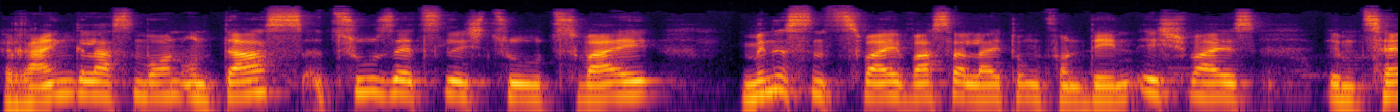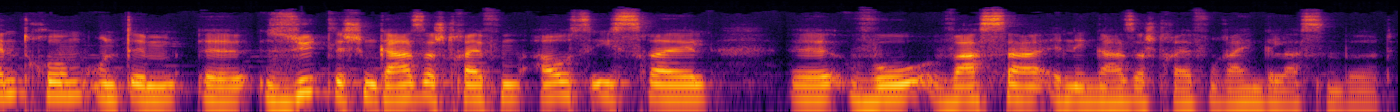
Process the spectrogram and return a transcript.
reingelassen worden. Und das zusätzlich zu zwei, mindestens zwei Wasserleitungen, von denen ich weiß, im Zentrum und im äh, südlichen Gazastreifen aus Israel, äh, wo Wasser in den Gazastreifen reingelassen wird.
